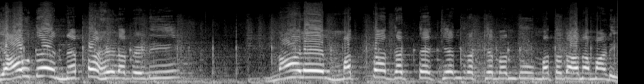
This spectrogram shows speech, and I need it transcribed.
ಯಾವುದೇ ನೆಪ ಹೇಳಬೇಡಿ. ನಾಳೆ ಮತ್ತಗಟ್ಟೆ ಕೇಂದ್ರಕ್ಕೆ ಬಂದು ಮತದಾನ ಮಾಡಿ.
